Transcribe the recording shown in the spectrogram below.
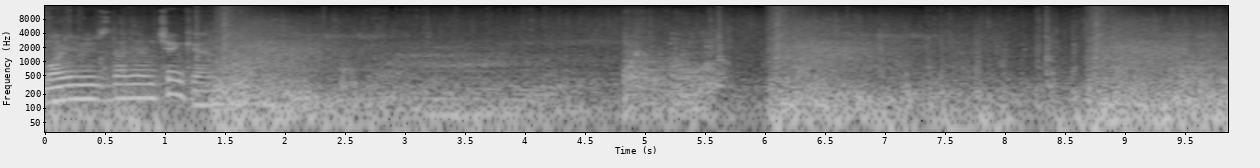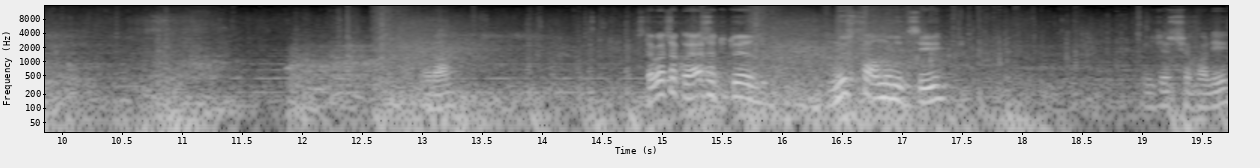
moim zdaniem cienkie. Tego co kojarzę, tu, jest mnóstwo amunicji. Gdzieś się wali.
